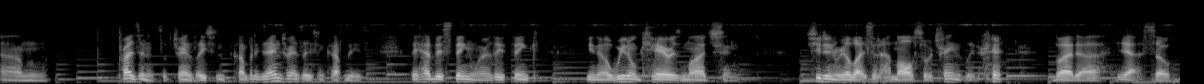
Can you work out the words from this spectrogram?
um, presidents of translation companies and translation companies, they have this thing where they think, you know, we don't care as much. And she didn't realize that I'm also a translator. but uh, yeah, so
